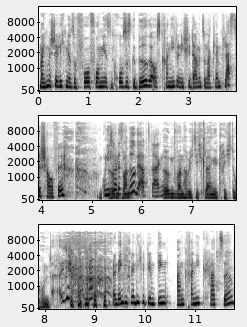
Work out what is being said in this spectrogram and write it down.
Manchmal stelle ich mir so vor, vor mir ist ein großes Gebirge aus Granit und ich stehe da mit so einer kleinen Plastischaufel und ich soll das Gebirge abtragen. Irgendwann habe ich dich klein gekriegt, du Hund. Dann denke ich, wenn ich mit dem Ding am Granit kratze,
